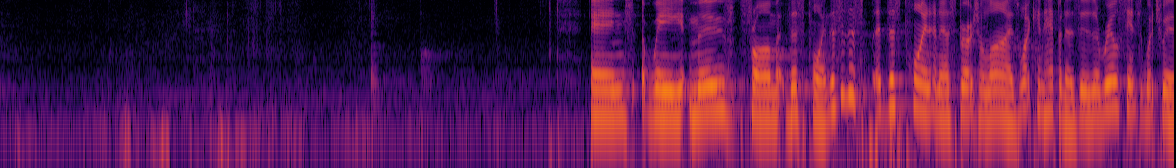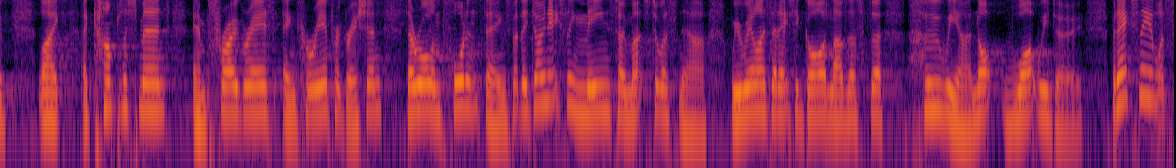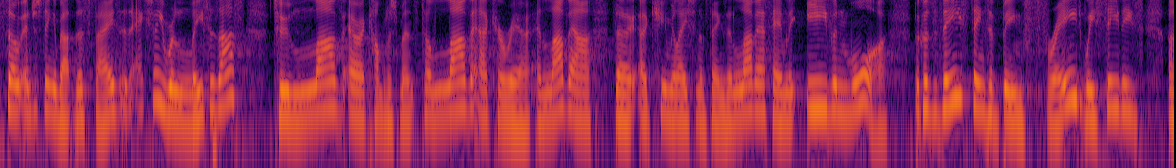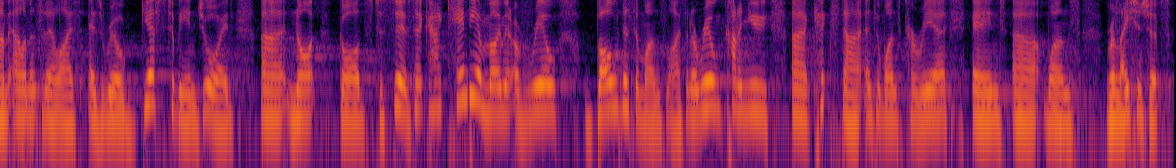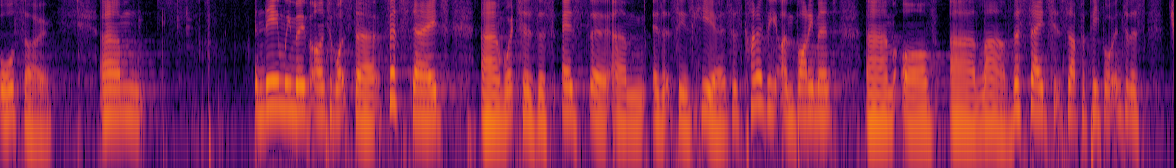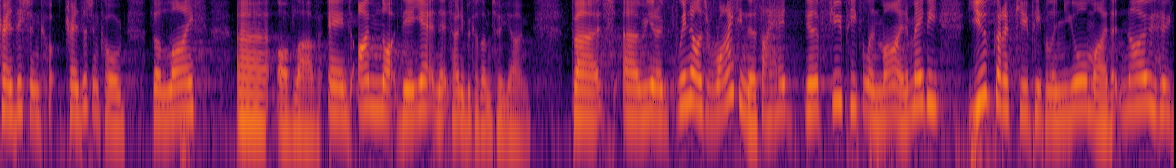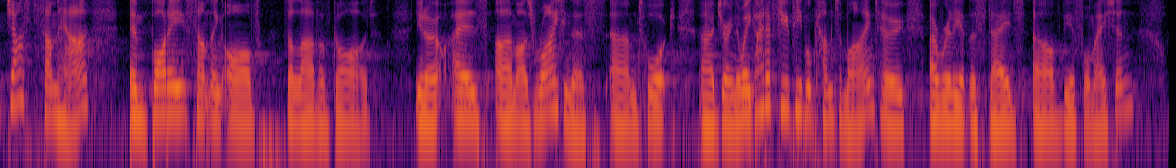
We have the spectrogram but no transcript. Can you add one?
And we move from this point. This is a, at this point in our spiritual lives. What can happen is there's a real sense in which we've like accomplishment and progress and career progression. They're all important things, but they don't actually mean so much to us now. We realize that actually God loves us for who we are, not what we do. But actually, what's so interesting about this phase, it actually releases us to love our accomplishments, to love our career, and love our the accumulation of things, and love our family even more, because these things have been freed. We see these um, elements in our lives as real gifts to be enjoyed, uh, not gods to serve. So it can be a moment of real boldness in one's life and a real kind of new uh, kickstart into one's career and uh, one's relationships also. Um, and then we move on to what's the fifth stage, um, which is this, as, the, um, as it says here, it's this kind of the embodiment um, of uh, love. This stage sets up for people into this transition, transition called the life uh, of love. And I'm not there yet, and that's only because I'm too young. But, um, you know, when I was writing this, I had you know, a few people in mind. And maybe you've got a few people in your mind that know who just somehow embody something of the love of God. You know, as um, I was writing this um, talk uh, during the week, I had a few people come to mind who are really at this stage of their formation.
